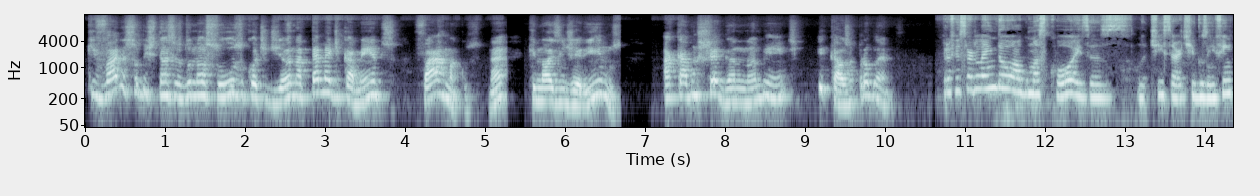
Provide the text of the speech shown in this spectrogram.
que várias substâncias do nosso uso cotidiano, até medicamentos, fármacos, né, que nós ingerimos, acabam chegando no ambiente e causam problemas. Professor, lendo algumas coisas, notícias, artigos, enfim,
